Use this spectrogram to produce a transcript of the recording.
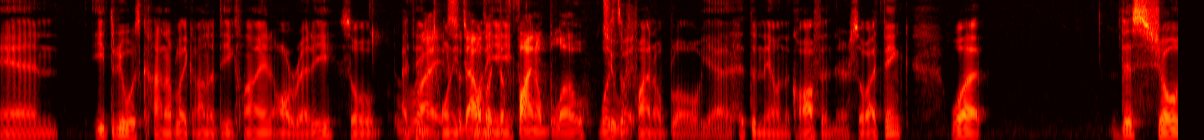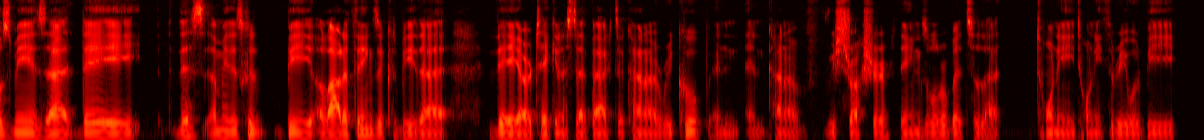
and E3 was kind of like on a decline already. So I think right. 2020 so that was like the final blow. Was the it. final blow? Yeah, hit the nail in the coffin there. So I think what this shows me is that they this I mean this could be a lot of things. It could be that they are taking a step back to kind of recoup and and kind of restructure things a little bit so that 2023 would be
